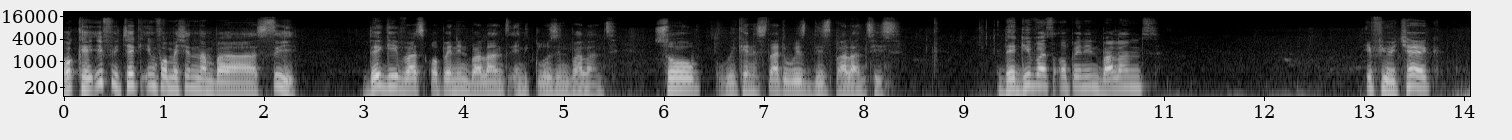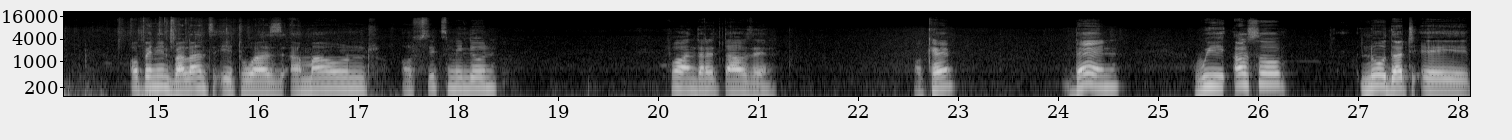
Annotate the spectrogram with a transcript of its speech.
Okay, if you check information number C, they give us opening balance and closing balance. So we can start with these balances. They give us opening balance. If you check opening balance, it was amount of 6 million 400,000. Okay. Then we also know that uh,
